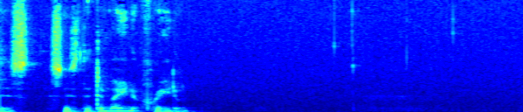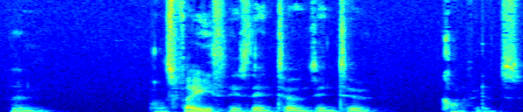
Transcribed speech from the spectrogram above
is this is the domain of freedom. And one's faith is then turns into confidence.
